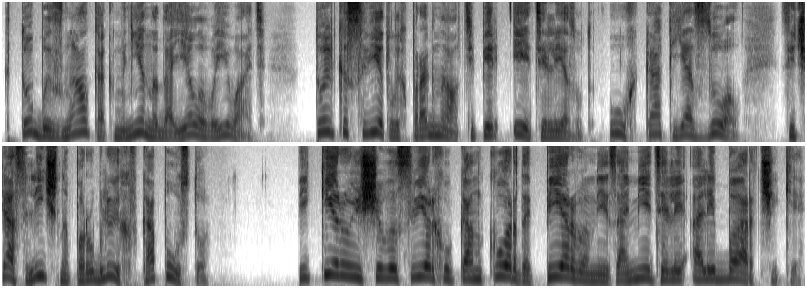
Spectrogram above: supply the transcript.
Кто бы знал, как мне надоело воевать. Только светлых прогнал, теперь эти лезут. Ух, как я зол! Сейчас лично порублю их в капусту. Пикирующего сверху конкорда первыми заметили алибарчики.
